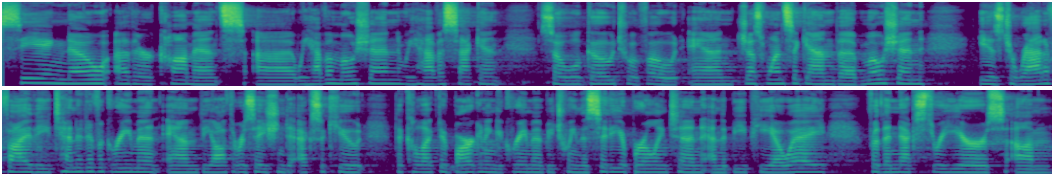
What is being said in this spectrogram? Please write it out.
Seeing no other comments, uh, we have a motion, we have a second, so we'll go to a vote. And just once again, the motion is to ratify the tentative agreement and the authorization to execute the collective bargaining agreement between the City of Burlington and the BPOA for the next three years, um,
